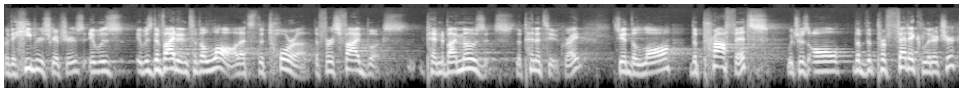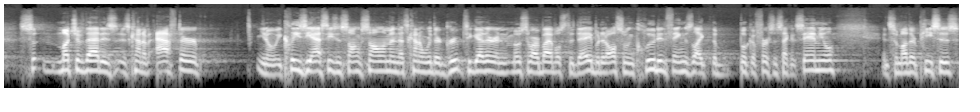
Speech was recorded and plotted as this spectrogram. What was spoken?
or the Hebrew scriptures, it was, it was divided into the law. That's the Torah, the first five books, penned by Moses, the Pentateuch, right? So you had the law, the prophets, which was all the, the prophetic literature. So much of that is, is kind of after you know, Ecclesiastes and Song of Solomon, that's kind of where they're grouped together in most of our Bibles today, but it also included things like the book of 1st and 2nd Samuel and some other pieces.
